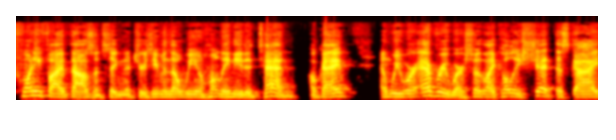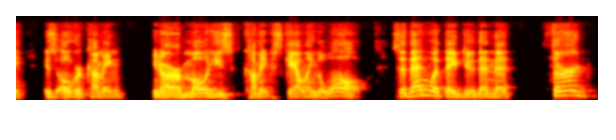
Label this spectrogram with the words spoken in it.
25,000 signatures, even though we only needed 10. Okay. And we were everywhere. So, like, holy shit, this guy is overcoming, you know, our mode. He's coming, scaling the wall. So then what they do, then the third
